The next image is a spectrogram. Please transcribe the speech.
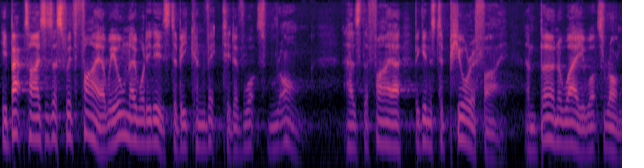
He baptizes us with fire. We all know what it is to be convicted of what's wrong as the fire begins to purify and burn away what's wrong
